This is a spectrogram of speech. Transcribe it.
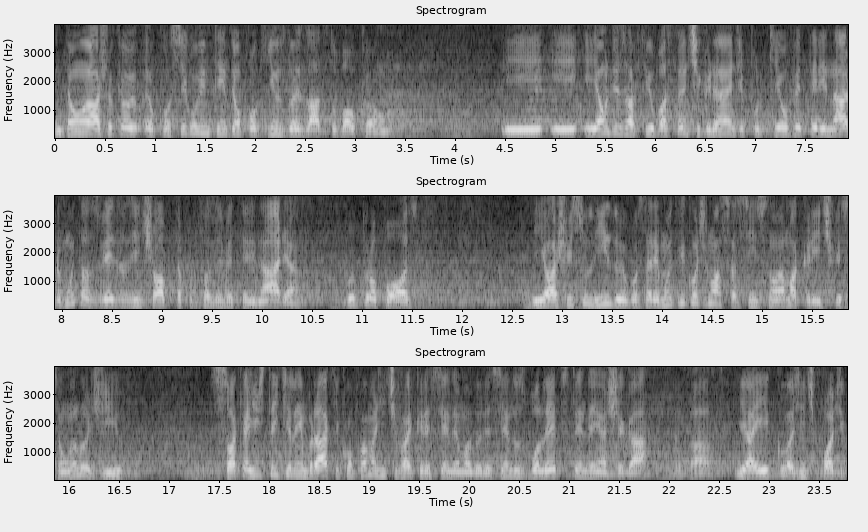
Então eu acho que eu, eu, consigo entender um pouquinho os dois lados do balcão. E, e, e, é um desafio bastante grande porque o veterinário, muitas vezes a gente opta por fazer veterinária por propósito. E eu acho isso lindo, eu gostaria muito que continuasse assim, isso não é uma crítica, isso é um elogio. Só que a gente tem que lembrar que conforme a gente vai crescendo e amadurecendo, os boletos tendem a chegar. Exato. E aí a gente pode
